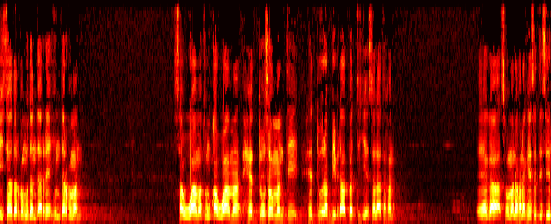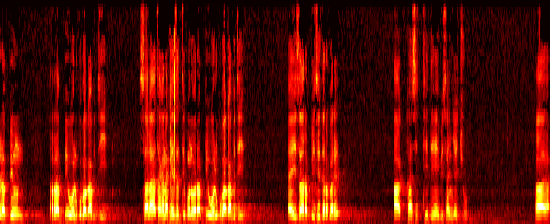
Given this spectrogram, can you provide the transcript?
eeysaa darbamuu danda'arree hin darbaman Hedduu soomantii hedduu rabbiif dhaabbatti jee salaata kana eegaa soomana kana keessatti isiin rabbiin rabbii walquba qabdi salaata kana keessatti kunoo rabbii walquba qabdi eeysaa rabbii isii darbare akkasitti deebisan jechuu aya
